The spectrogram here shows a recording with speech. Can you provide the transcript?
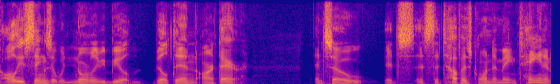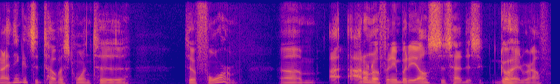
all these things that would normally be built built in aren't there, and so it's it's the toughest one to maintain, and I think it's the toughest one to to form. Um, I, I don't know if anybody else has had this. Go ahead, Ralph.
